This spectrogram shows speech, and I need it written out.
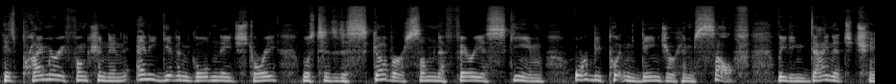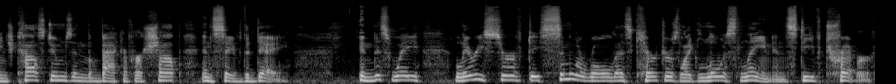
his primary function in any given Golden Age story was to discover some nefarious scheme or be put in danger himself, leading Dinah to change costumes in the back of her shop and save the day. In this way, Larry served a similar role as characters like Lois Lane and Steve Trevor.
